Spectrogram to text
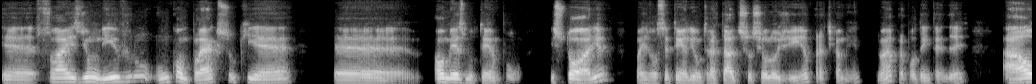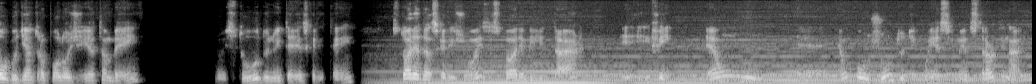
eh, faz de um livro um complexo que é é, ao mesmo tempo, história, mas você tem ali um tratado de sociologia, praticamente, não é? para poder entender. Há algo de antropologia também, no estudo e no interesse que ele tem. História das religiões, história militar, enfim, é um, é, é um conjunto de conhecimento extraordinário.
